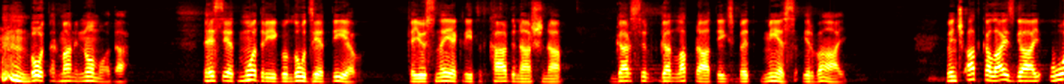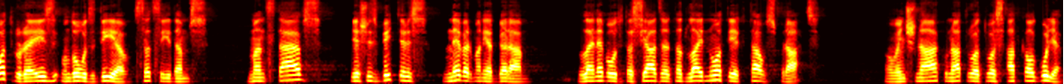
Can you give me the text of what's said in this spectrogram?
būt ar mani nomodā. Esiet modrīgi un lūdziet Dievu, ka jūs neiekrītat kārdināšanā. Gars ir gan labprātīgs, bet miesa ir vāja. Viņš atkal aizgāja otru reizi un lūdza Dievu, sacīdams: Mans tēvs, ja šis biķeris nevar man iet garām, lai nebūtu tas jādzer, tad lai notiek tavs prāts. Un viņš nāk un atrod tos atkal guļam,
